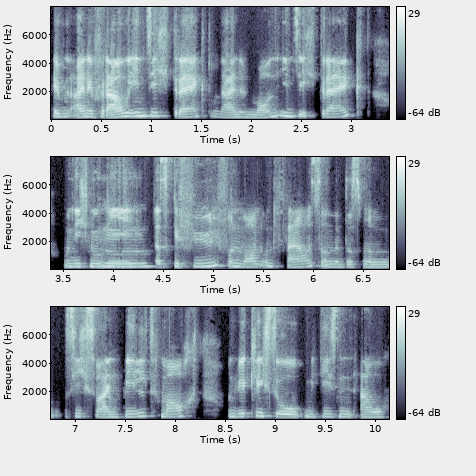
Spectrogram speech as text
eben eine Frau in sich trägt und einen Mann in sich trägt und nicht nur die, mhm. das Gefühl von Mann und Frau, sondern dass man sich so ein Bild macht und wirklich so mit diesen auch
